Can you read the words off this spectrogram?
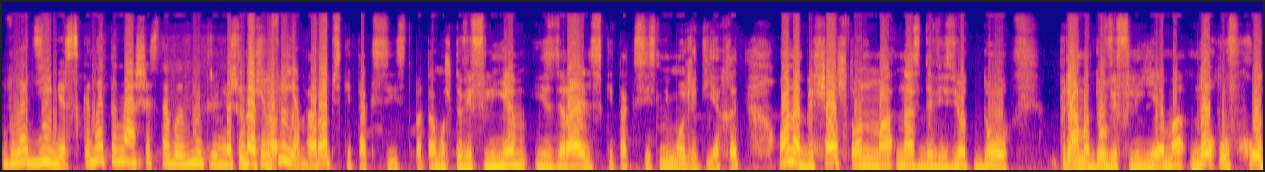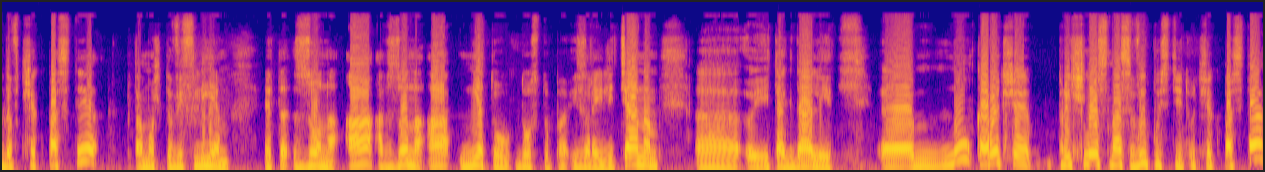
Владимирск. Но это наши с тобой внутренние Это наш. Вифлеем. арабский таксист, потому что Вифлеем израильский таксист не может ехать. Он обещал, что он нас довезет до, прямо до Вифлеема, но у входа в чекпосте, потому что Вифлеем это зона А, а в зона А нету доступа израильтянам э, и так далее. Эм, ну, короче, пришлось нас выпустить у чекпоста,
